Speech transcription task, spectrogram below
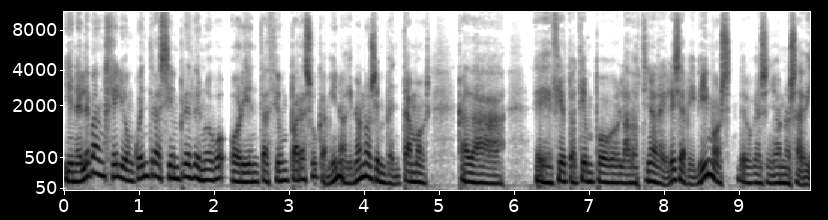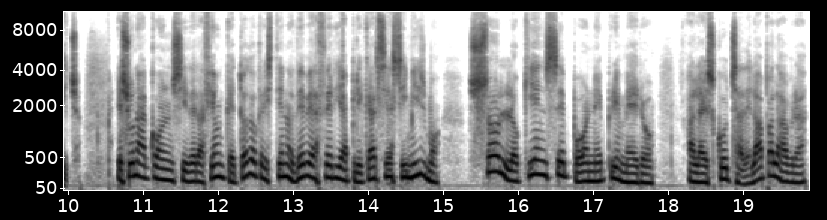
Y en el Evangelio encuentra siempre de nuevo orientación para su camino. Aquí no nos inventamos cada eh, cierto tiempo la doctrina de la Iglesia, vivimos de lo que el Señor nos ha dicho. Es una consideración que todo cristiano debe hacer y aplicarse a sí mismo. Solo quien se pone primero a la escucha de la palabra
